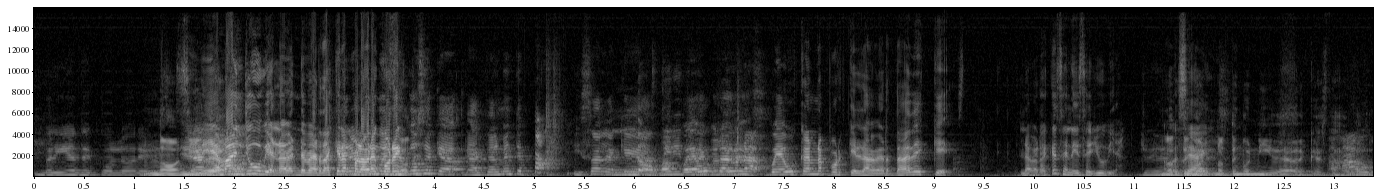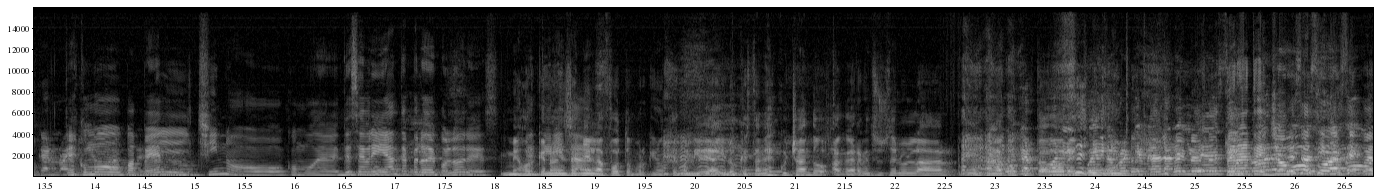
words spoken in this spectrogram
Brillas de colores. No, ni idea. llaman lluvia, la, de verdad que la Era palabra correcta. que actualmente ¡pa! y sale aquí. No, voy a, buscar una, voy a buscarla porque la verdad es que, la verdad que se le dice lluvia. No, O tengo, sea, no tengo ni idea de qué estás hablando. Que es como papel ponerlo. chino o como de, de ese brillante, pero de colores. Mejor que nos enseñen la foto porque no tengo ni idea. Y los que están escuchando, agarren su celular, o busquen la computadora en Google. Espérate, colores. yo busco no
